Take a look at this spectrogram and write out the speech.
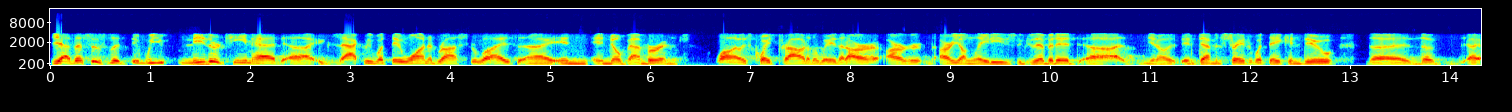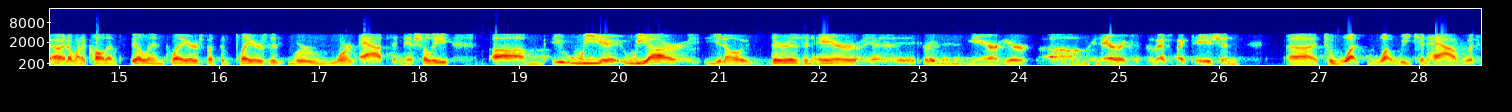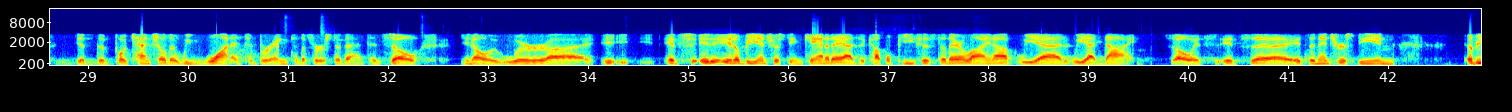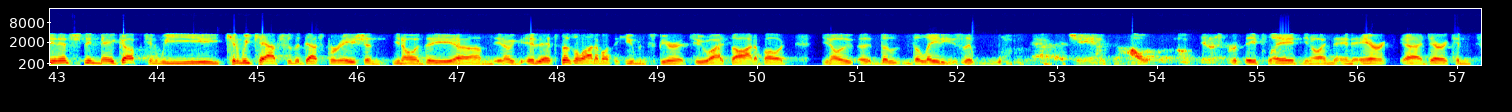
Yeah, this is the we neither team had uh, exactly what they wanted roster wise uh, in in November, and while I was quite proud of the way that our our our young ladies exhibited, uh, you know, and demonstrated what they can do, the the I don't want to call them fill in players, but the players that were weren't apt initially, um, we we are you know there is an air uh, in the air here, um, an air of expectation uh, to what what we can have with the, the potential that we wanted to bring to the first event. And so, you know, we're uh, it, it's it, it'll be interesting. Canada adds a couple pieces to their lineup. We had we had nine, so it's it's uh, it's an interesting it'll be an interesting makeup. Can we can we capture the desperation? You know, the um, you know it, it says a lot about the human spirit too. I thought about you know uh, the the ladies that how, desperate they played. You know, and, and Eric uh, Derek can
